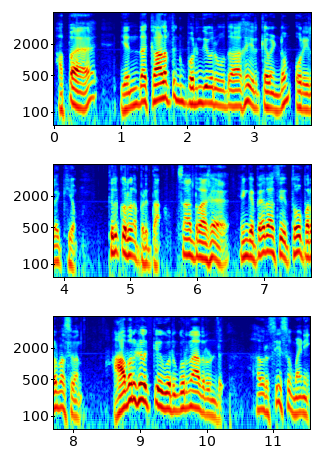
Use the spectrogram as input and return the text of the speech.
அப்போ எந்த காலத்துக்கும் பொருந்தி வருவதாக இருக்க வேண்டும் ஒரு இலக்கியம். திருக்குறள் அப்படித்தான். சான்றாக எங்கள் பேராசிரியர் தோ பரமசிவன் அவர்களுக்கு ஒரு குருநாதர் உண்டு. அவர் சீசு மணி.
